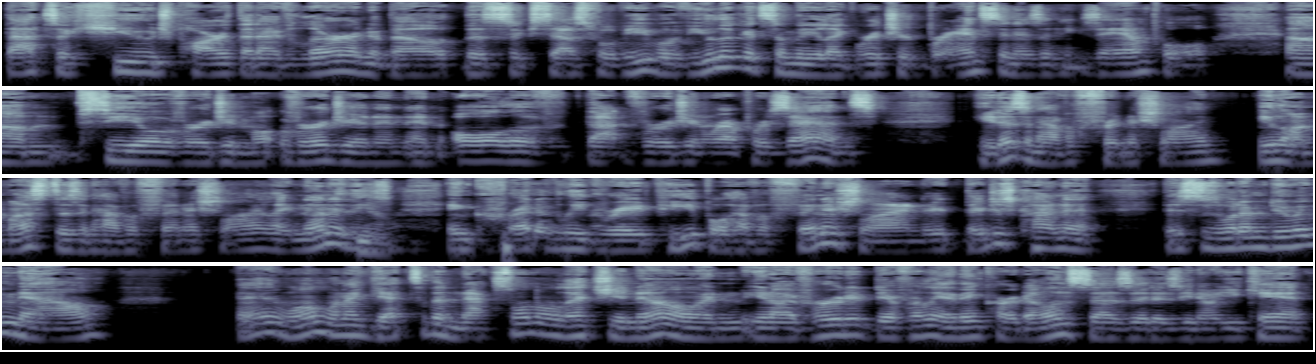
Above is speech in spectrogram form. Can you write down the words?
that's a huge part that I've learned about the successful people. If you look at somebody like Richard Branson as an example, um, CEO of Virgin, Virgin, and, and all of that Virgin represents, he doesn't have a finish line. Elon Musk doesn't have a finish line. Like none of these incredibly great people have a finish line. They're, they're just kind of, this is what I'm doing now. And well, when I get to the next one, I'll let you know. And, you know, I've heard it differently. I think Cardone says it is, you know, you can't,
